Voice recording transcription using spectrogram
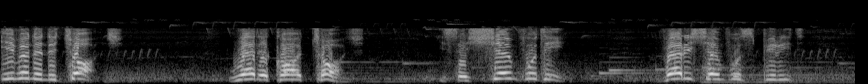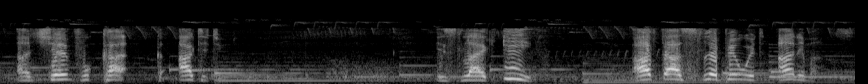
even in the church, where they call church. It's a shameful thing. Very shameful spirit and shameful ca- attitude. It's like Eve after sleeping with animals.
